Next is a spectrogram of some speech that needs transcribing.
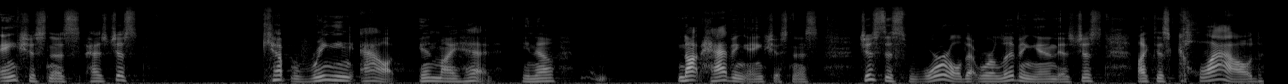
anxiousness has just kept ringing out in my head, you know? not having anxiousness, just this world that we're living in is just like this cloud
